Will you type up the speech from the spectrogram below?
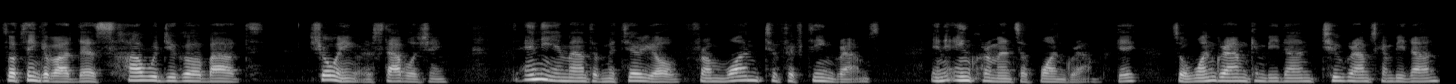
So think about this. How would you go about showing or establishing any amount of material from 1 to 15 grams in increments of 1 gram? Okay, so one gram can be done, two grams can be done.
